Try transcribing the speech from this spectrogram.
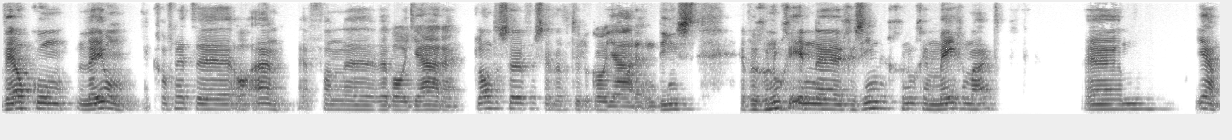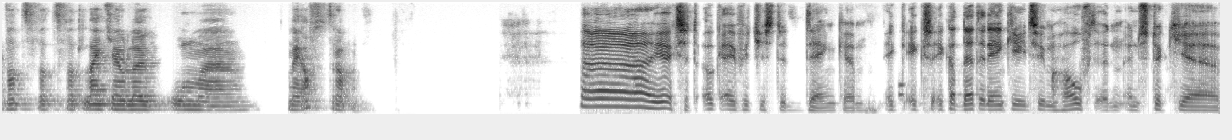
welkom Leon. Ik gaf net uh, al aan, hè, van, uh, we hebben al jaren klantenservice, we hebben natuurlijk al jaren een dienst. Hebben we genoeg in uh, gezien, genoeg in meegemaakt. Um, ja, wat, wat, wat lijkt jou leuk om mee af te trappen? Uh, ja, ik zit ook eventjes te denken. Ik, ik, ik had net in één keer iets in mijn hoofd, een, een stukje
